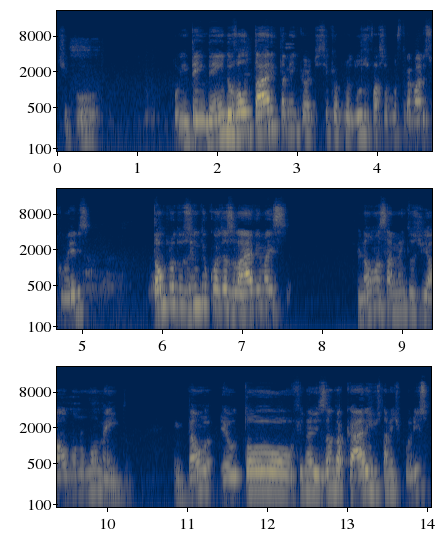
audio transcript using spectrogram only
Tipo, entendendo, voltarem também, que o artista que eu produzo, faço alguns trabalhos com eles, estão produzindo coisas live, mas não lançamentos de álbum no momento. Então, eu tô finalizando a Karen justamente por isso,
